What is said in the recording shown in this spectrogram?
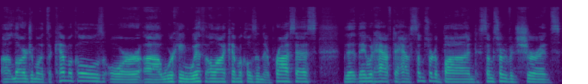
uh, large amounts of chemicals or uh, working with a lot of chemicals in their process, that they would have to have some sort of bond, some sort of insurance,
